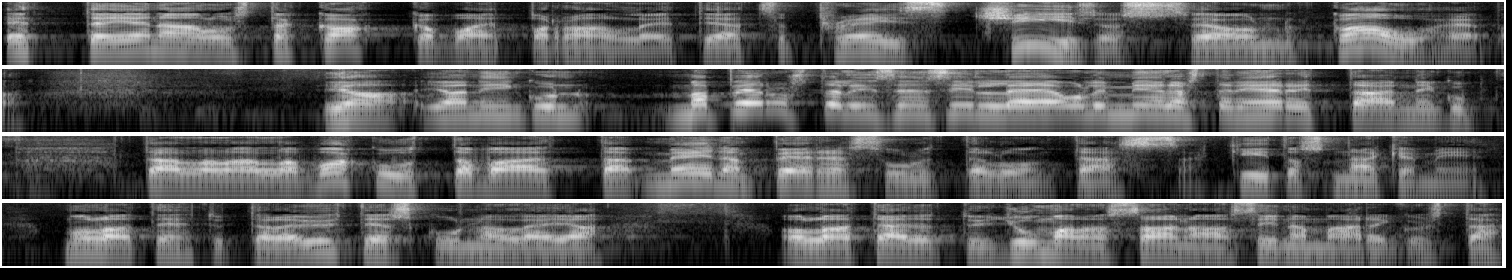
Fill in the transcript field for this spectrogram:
ettei enää ollut sitä kakkavaipparalleja, tiedätkö, praise Jesus, se on kauheata. Ja, ja niin kuin mä perustelin sen silleen ja oli mielestäni erittäin niin kuin tällä lailla vakuuttavaa, että meidän perhesuunnittelu on tässä. Kiitos näkemiin. Me ollaan tehty tällä yhteiskunnalle ja ollaan täytetty Jumalan sanaa siinä määrin, kun sitä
